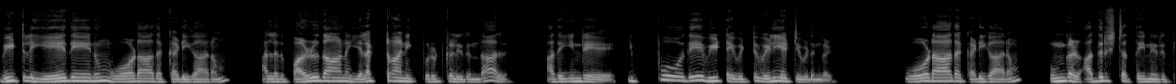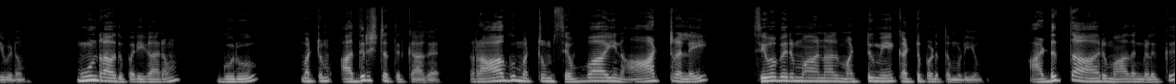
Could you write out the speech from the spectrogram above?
வீட்டில் ஏதேனும் ஓடாத கடிகாரம் அல்லது பழுதான எலக்ட்ரானிக் பொருட்கள் இருந்தால், அதை இன்றே இப்போதே வீட்டை விட்டு வெளியேற்றி விடுங்கள். ஓடாத கடிகாரம் உங்கள் அதிர்ஷ்டத்தை நிறுத்திவிடும். மூன்றாவது பரிகாரம் குரு மற்றும் அதிர்ஷ்டத்திற்காக ராகு மற்றும் செவ்வாயின் ஆற்றலை சிவபெருமானால் மட்டுமே கட்டுப்படுத்த முடியும். அடுத்த ஆறு மாதங்களுக்கு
